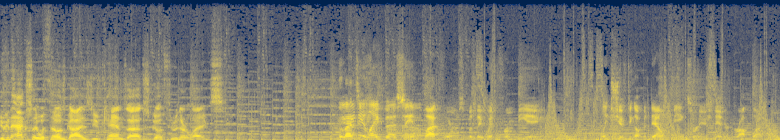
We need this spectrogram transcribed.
you can actually, with those guys, you can uh, just go through their legs. No, that's they like they're that, the same though. platforms, but they went from being like shifting up and down to being sort of your standard drop platform.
